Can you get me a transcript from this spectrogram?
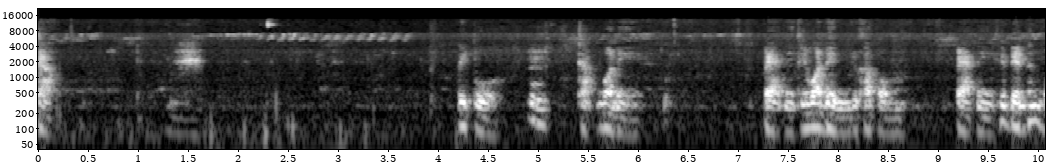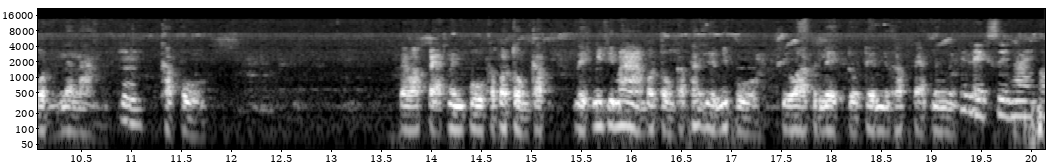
ครับพี่ปูอืมครับบ่นี้แปดนี่ที่ว่าเด่นอยู่ครับ ผมแปดนี่คือเด่นทั้งบนและล่างอืมครับปูแต่ว่าแปดหนึ่งปูกับบ่ตรงกับเลขมิติมาบ่ตรงกับทั้งอื่นนี่ปูถือว่าเป็นเลขโดดเด่นอยู่ครับแปดหนึ่งนี่เป็นเลขซื้อง่ายพอ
